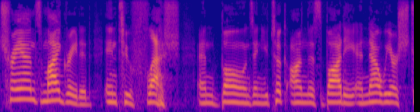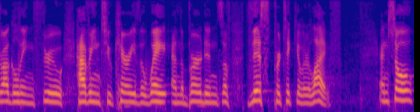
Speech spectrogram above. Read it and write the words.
transmigrated into flesh and bones, and you took on this body, and now we are struggling through having to carry the weight and the burdens of this particular life. And so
